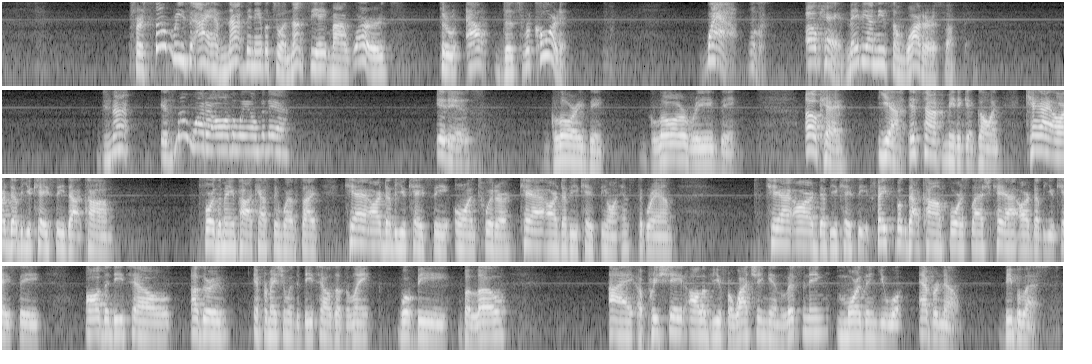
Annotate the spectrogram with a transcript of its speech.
For some reason, I have not been able to enunciate my words throughout this recording. Wow. Okay, maybe I need some water or something. Do not. Is my water all the way over there? It is. Glory be. Glory be. Okay. Yeah, it's time for me to get going. KIRWKC.com for the main podcasting website, KIRWKC on Twitter, KIRWKC on Instagram, KIRWKC, Facebook.com forward slash KIRWKC. All the detail, other information with the details of the link will be below. I appreciate all of you for watching and listening more than you will ever know. Be blessed.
